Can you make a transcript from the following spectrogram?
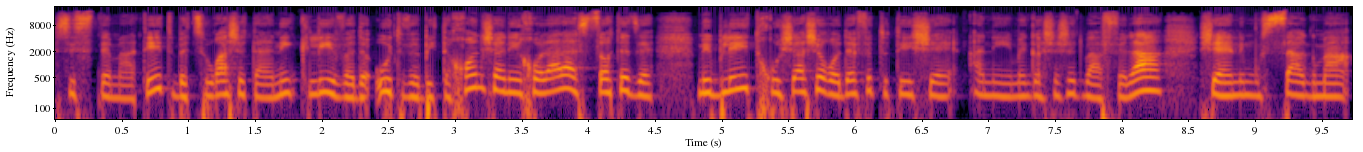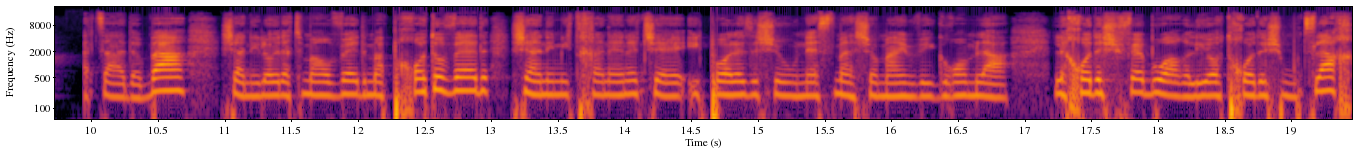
סיסטמטית, בצורה שתעניק לי ודאות וביטחון שאני יכולה לעשות את זה, מבלי תחושה שרודפת אותי שאני מגששת באפלה, שאין לי מושג מה הצעד הבא, שאני לא יודעת מה עובד, מה פחות עובד, שאני מתחננת שיפול איזשהו נס מהשמיים ויגרום לה, לחודש פברואר להיות חודש מוצלח.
